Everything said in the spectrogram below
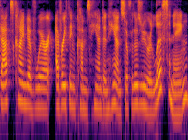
that's kind of where everything comes hand in hand. So, for those of you who are listening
